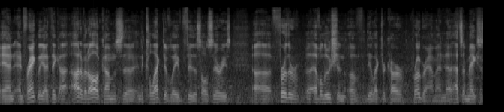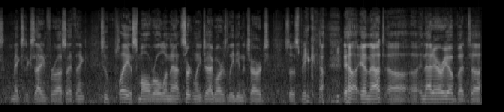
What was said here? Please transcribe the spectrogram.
And, and frankly, I think uh, out of it all comes, uh, collectively through this whole series, uh, further uh, evolution of the electric car program, and uh, that's what makes makes it exciting for us. I think to play a small role in that. Certainly, Jaguar is leading the charge, so to speak, in that uh, in that area. But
